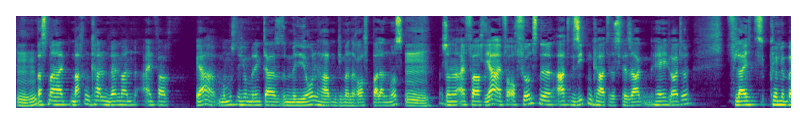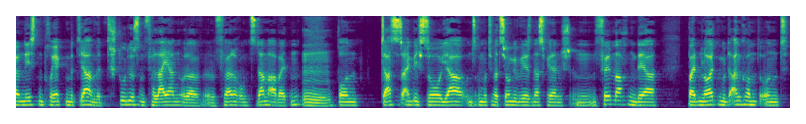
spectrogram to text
mhm. was man halt machen kann, wenn man einfach ja, man muss nicht unbedingt da so Millionen haben, die man rausballern muss, Mhm. sondern einfach, ja, einfach auch für uns eine Art Visitenkarte, dass wir sagen, hey Leute, vielleicht können wir beim nächsten Projekt mit, ja, mit Studios und Verleihern oder äh, Förderung zusammenarbeiten. Mhm. Und das ist eigentlich so, ja, unsere Motivation gewesen, dass wir einen, einen Film machen, der bei den Leuten gut ankommt und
